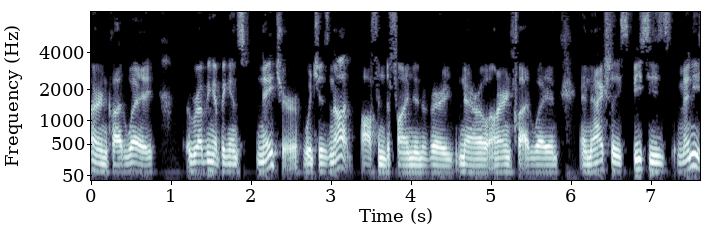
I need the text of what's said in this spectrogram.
ironclad way rubbing up against nature, which is not often defined in a very narrow, ironclad way. And, and actually, species, many,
